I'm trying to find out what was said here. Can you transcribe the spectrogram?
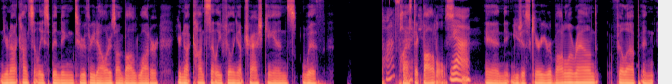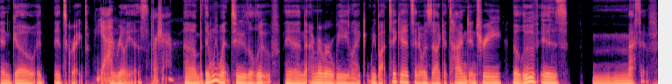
you're not constantly spending 2 or 3 dollars on bottled water. You're not constantly filling up trash cans with Plastic. plastic bottles. Yeah. And you just carry your bottle around, fill up and and go. It it's great. Yeah. It really is. For sure. Um, but then we went to the Louvre, and I remember we like we bought tickets, and it was like a timed entry. The Louvre is massive,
